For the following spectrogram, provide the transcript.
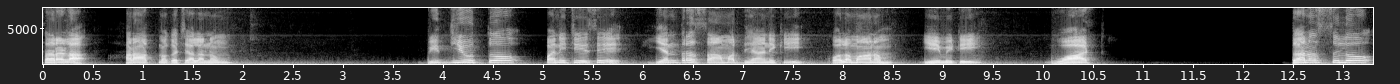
సరళ హరాత్మక చలనం. విద్యుత్తో పనిచేసే యంత్ర సామర్థ్యానికి కొలమానం ఏమిటి? వాట్ ధనస్సులో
